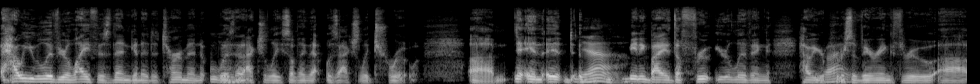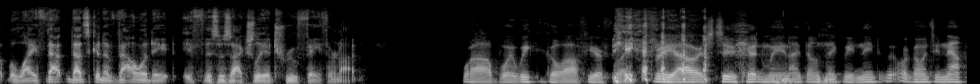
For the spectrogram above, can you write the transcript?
how you live your life is then going to determine was Mm-hmm. it actually something that was actually true um and it, Yeah. meaning by the fruit you're living how you're Right. persevering through uh life that that's going to validate if this is actually a true faith or not Wow, boy, we could go off here for like three hours too, couldn't we? And I don't think we need. We're going to now,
